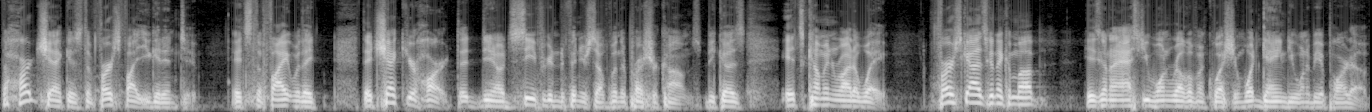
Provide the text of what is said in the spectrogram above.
The heart check is the first fight you get into. It's the fight where they they check your heart, that you know, to see if you're going to defend yourself when the pressure comes because it's coming right away. First guy's going to come up. He's going to ask you one relevant question: What gang do you want to be a part of?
